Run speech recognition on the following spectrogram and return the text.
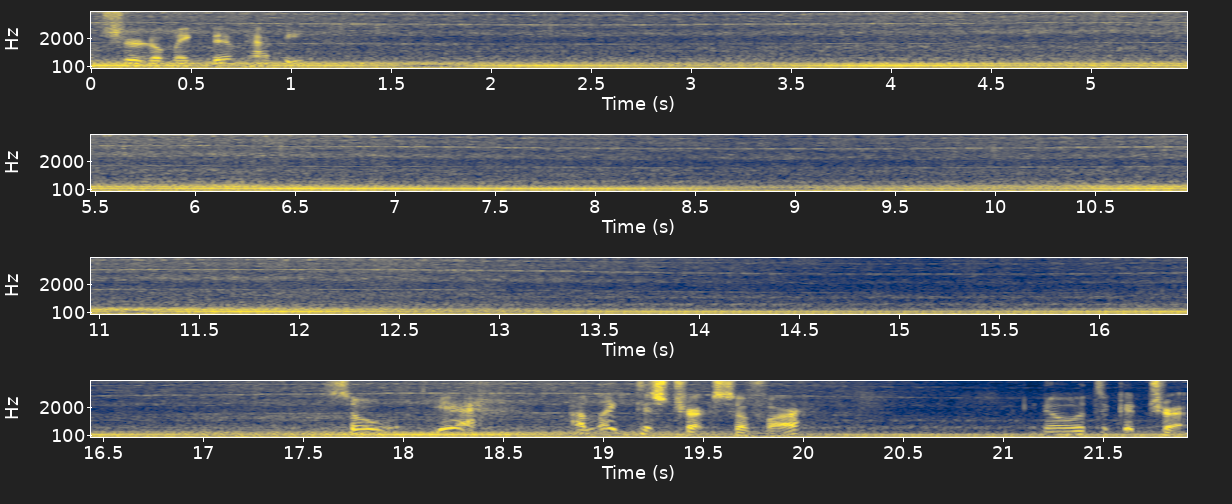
I'm sure it'll make them happy. So, yeah, I like this truck so far. You know, it's a good truck.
